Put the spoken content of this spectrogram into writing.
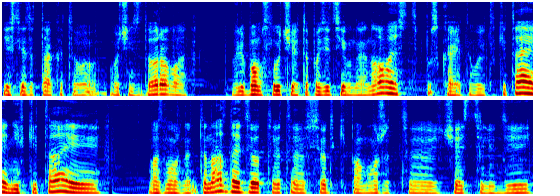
Если это так, это очень здорово. В любом случае, это позитивная новость. Пускай это будет в Китае, не в Китае. Возможно, до нас дойдет. Это все-таки поможет э, части людей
